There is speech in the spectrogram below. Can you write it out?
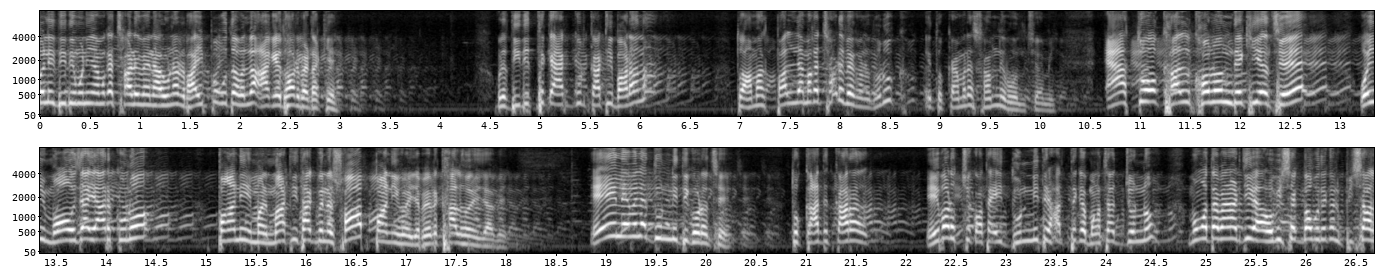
বলি, দিদিমণি আমাকে ছাড়বে না আর ওনার ভাইপো কোথাও বলল, আগে ধর বেটাকে। ওটা দিদির থেকে এক গুড় কাঠি বাড়া না। তো আমার পারলে আমাকে ছাড়বে কেন? ধরুক। এই তো ক্যামেরার সামনে বলছি আমি। এত খাল খনন দেখিয়েছে, ওই মৌজায় আর কোনো পানি মানে মাটি থাকবে না, সব পানি হয়ে যাবে খাল হয়ে যাবে। এই লেভেলে দুর্নীতি করেছে। তো কাদের কারা, এবার হচ্ছে কথা, এই দুর্নীতির হাত থেকে বাঁচার জন্য মমতা ব্যানার্জি অভিষেক বাবু দেখেন বিশাল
